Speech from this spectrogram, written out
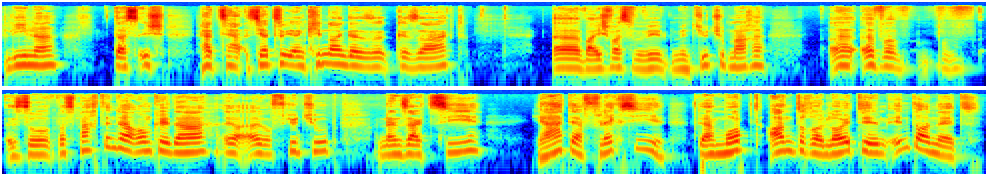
Line, dass ich, hat, sie hat zu ihren Kindern ge gesagt, äh, weil ich was mit YouTube mache, äh, äh, so, was macht denn der Onkel da äh, auf YouTube? Und dann sagt sie, ja, der Flexi, der mobbt andere Leute im Internet.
